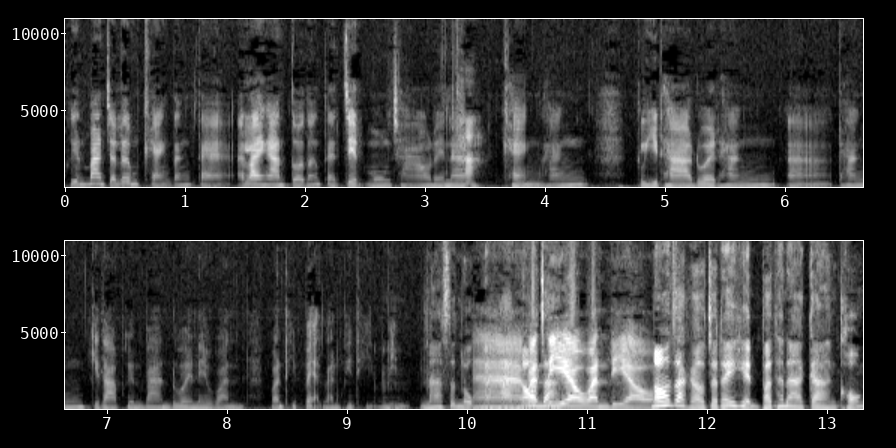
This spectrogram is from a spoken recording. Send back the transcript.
พื้นบ้านจะเริ่มแข่งตั้งแต่รายงานตัวตั้งแต่7จ็ดโมงเช้าเลยนะ ค่ะแข่งทั้งกรีธาด้วยทั้งอ่าทั้งกีฬาพื้นบ้านด้วยในวันวันที่ 8 วันพิธีปิดน่าสนุกนะคะ อ่านอกวันจาก เดียววันเดียว นอกจากเราจะได้เห็นพัฒนาการของ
